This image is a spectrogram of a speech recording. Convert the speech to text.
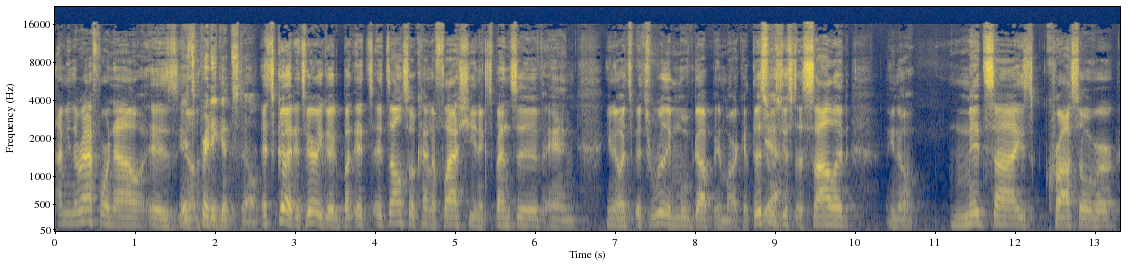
I mean, the Rav4 now is it's know, pretty good still. It's good. It's very good, but it's it's also kind of flashy and expensive, and you know, it's it's really moved up in market. This yeah. was just a solid, you know, mid-sized crossover,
